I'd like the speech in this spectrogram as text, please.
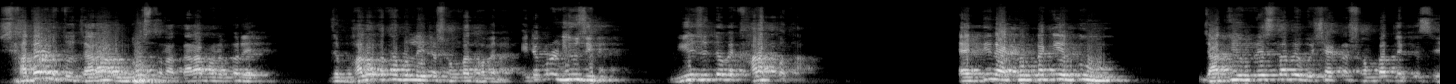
সাধারণত যারা অভ্যস্ত না, তারা মনে করে যে ভালো কথা বললে এটা সংবাদ হবে না। এটা কোনো নিউজই না নিউজ হতে হবে খারাপ কথা। একদিন এক লোক নাকি এরকম জাতীয় প্রেস ক্লাবে বসে একটা সংবাদ লিখতেছে,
